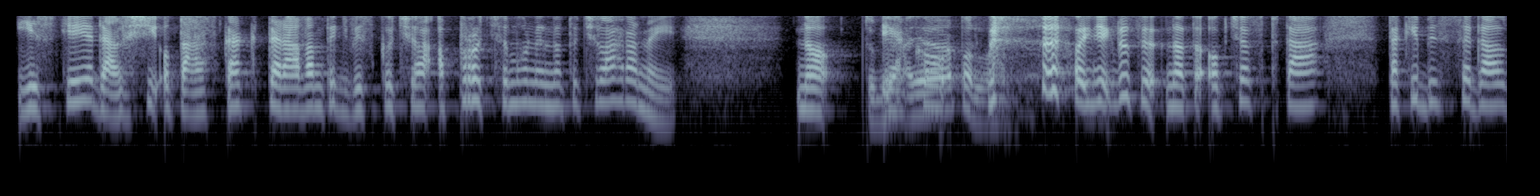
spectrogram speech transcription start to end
jistě je další otázka, která vám teď vyskočila a proč jsem ho nenatočila hranej. No, to by jako, ani nenapadlo. ale někdo se na to občas ptá, taky by se dal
